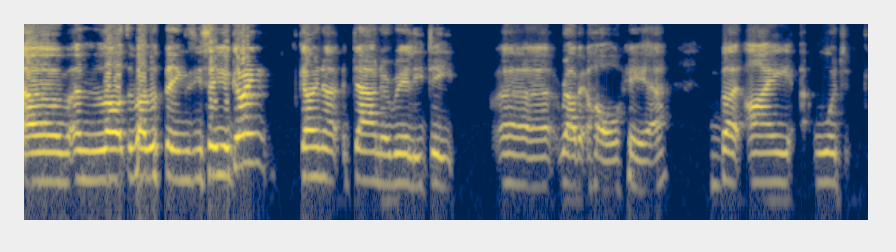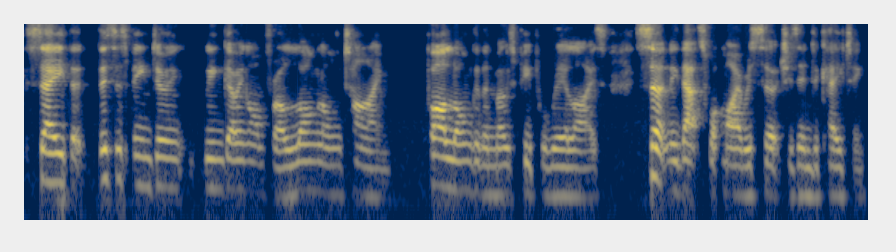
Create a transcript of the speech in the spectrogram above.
um, and lots of other things. you So you're going going down a really deep uh, rabbit hole here but I would say that this has been doing been going on for a long, long time, far longer than most people realize. Certainly, that's what my research is indicating.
